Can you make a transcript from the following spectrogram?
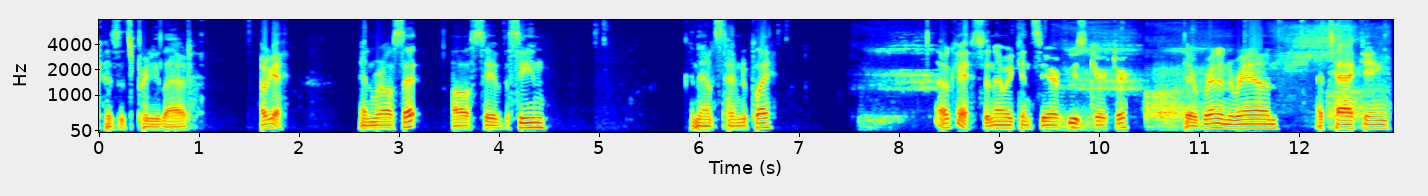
because it's pretty loud. Okay, and we're all set. I'll save the scene, and now it's time to play. Okay, so now we can see our Fuse character. They're running around, attacking,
